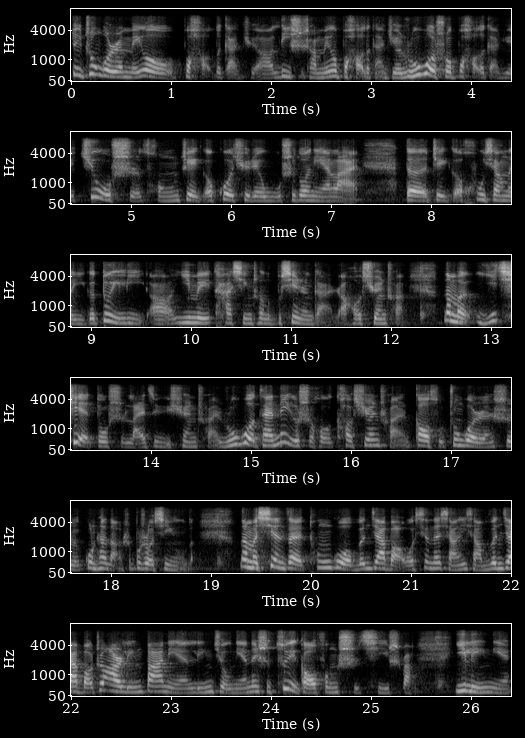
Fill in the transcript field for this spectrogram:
对中国人没有不好的感觉啊，历史上没有不好的感觉。如果说不好的感觉，就是从这个过去这五十多年来的这个互相的一个对立啊，因为它形成的不信任感，然后宣传。那么一切都是来自于宣传。如果在那个时候靠宣传告诉中国人是共产党是不受信用的，那么现在通过温家宝，我现在想一想，温家宝这二零八年、零九年那是最高峰时期，是吧？一零年。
